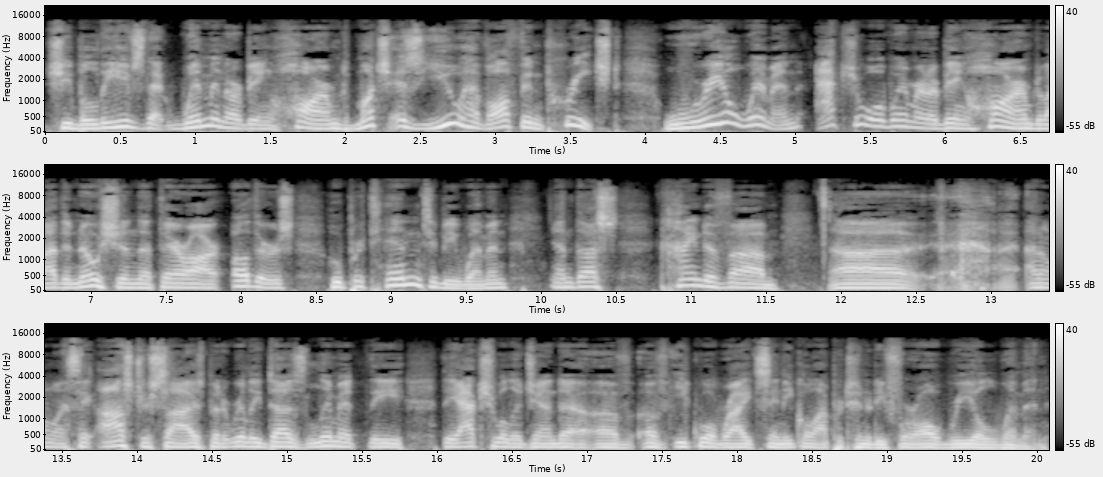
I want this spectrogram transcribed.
She believes that women are being harmed, much as you have often preached. Real women, actual women, are being harmed by the notion that there are others who pretend to be women and thus kind of, um, uh, I don't want to say ostracized, but it really does limit the, the actual agenda of, of equal rights and equal opportunity for all real women.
